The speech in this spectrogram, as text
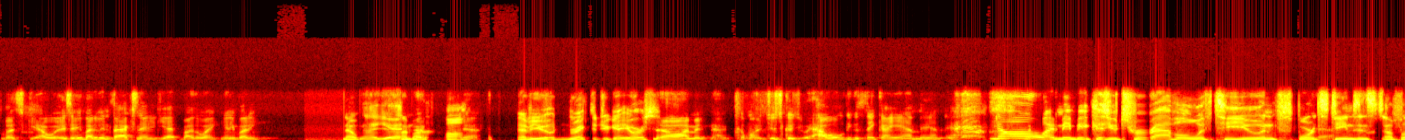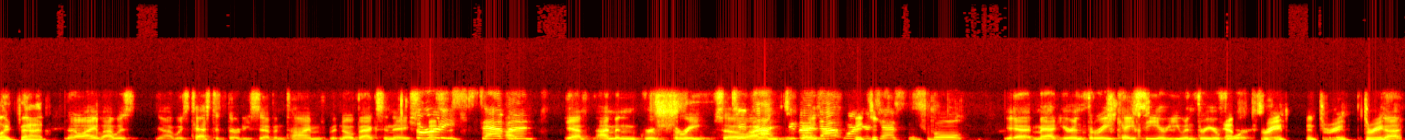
Let's get. Oh, has anybody been vaccinated yet? By the way, anybody? Nope. Not yet. My mother-in-law. Yeah. Have you, Rick? Did you get yours? No, I'm in. Come on, just because. How old do you think I am, man? No, I mean because you travel with TU and sports Yeah. teams and stuff like that. no, I, I was. I was tested 37 times, but no vaccination. 37. Yeah, I'm in group three. So too I'm. bad, too bad that weren't your It's a- tests in school. Yeah, Matt, you're in three. Casey, are you in three or Yep, four? Three and three, three. Got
